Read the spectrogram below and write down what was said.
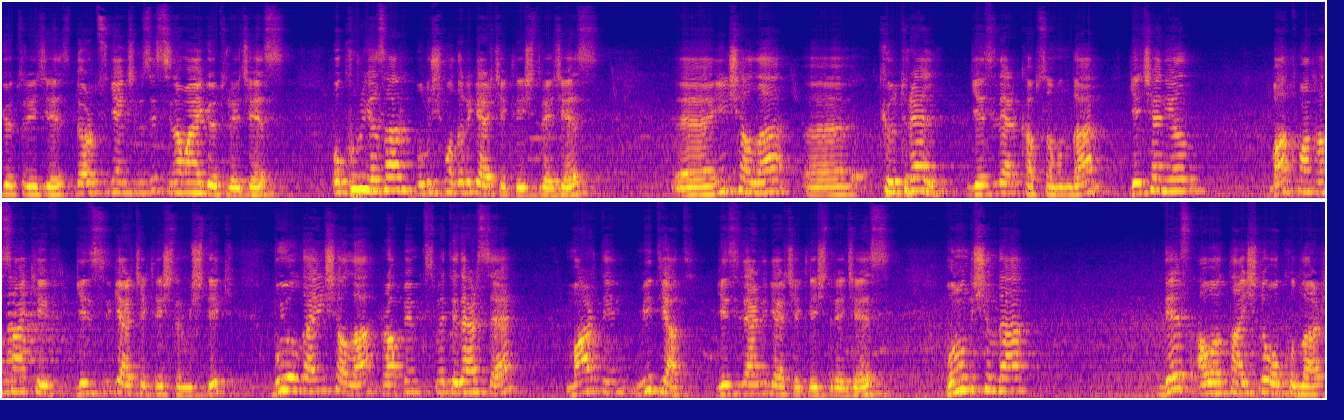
götüreceğiz. 400 gençimizi sinemaya götüreceğiz. Okur yazar buluşmaları gerçekleştireceğiz. Ee, inşallah e, kültürel geziler kapsamında geçen yıl Batman Hasankeyf gezisi gerçekleştirmiştik. Bu yılda inşallah Rabbim kısmet ederse Mardin, Midyat gezilerini gerçekleştireceğiz. Bunun dışında dezavantajlı okullar,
